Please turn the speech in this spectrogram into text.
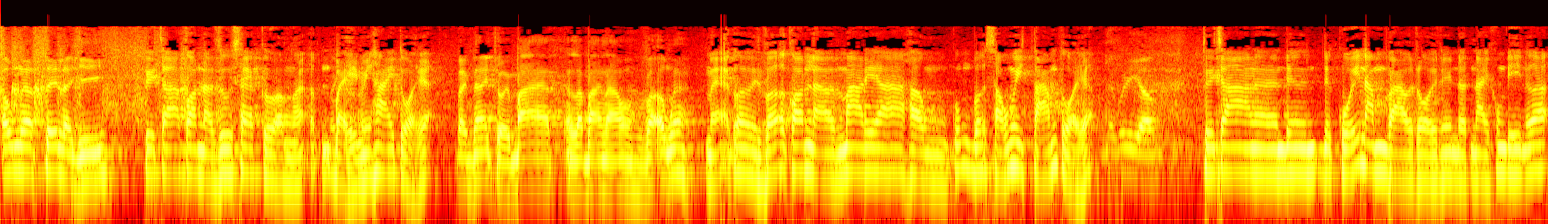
Ông à, tên là gì? Thưa cha con là Du Xe Cường 72 tuổi ạ. 72 tuổi bà là bà nào? Vợ ông á? Mẹ vợ con là Maria Hồng cũng vợ 68 tuổi á có đi không tôi cha được cuối năm vào rồi nên đợt này không đi nữa.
